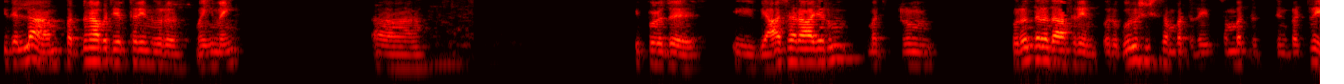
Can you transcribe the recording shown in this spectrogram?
இதெல்லாம் பத்மநாப தீர்த்தரின் ஒரு மகிமை. ஆஹ் இப்பொழுது வியாசராஜரும் மற்றும் புரந்தரதாசரின் ஒரு குரு சிஷ்ய சம்பந்தத்தை சம்பந்தத்தின் பற்றி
